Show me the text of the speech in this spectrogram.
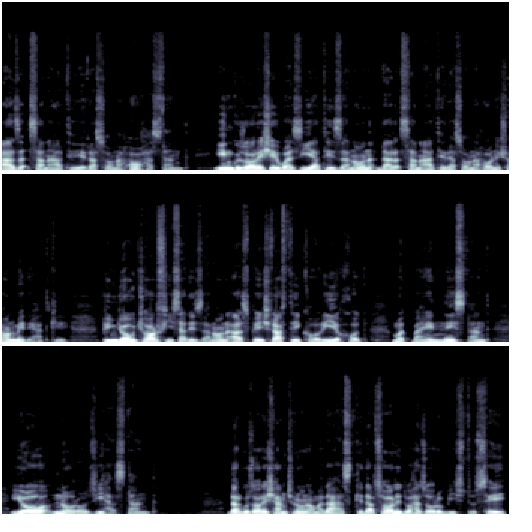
از صنعت رسانه ها هستند. این گزارش وضعیت زنان در صنعت رسانه ها نشان می دهد که 54 فیصد زنان از پیشرفت کاری خود مطمئن نیستند یا ناراضی هستند. در گزارش همچنان آمده است که در سال 2023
